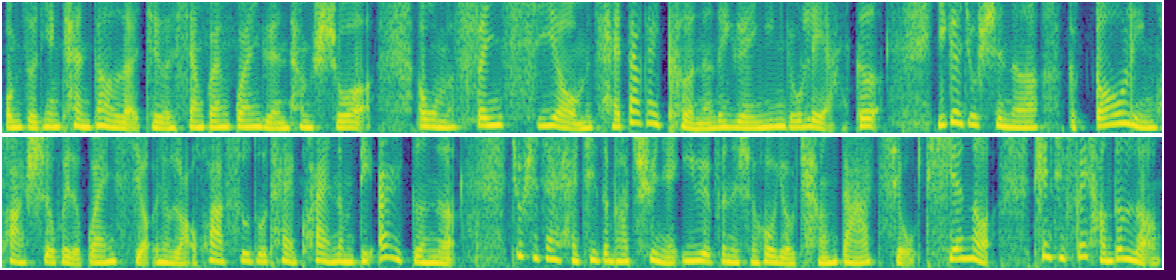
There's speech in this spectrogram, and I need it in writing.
我们昨天看到了这个相关官员他们说，呃，我们分析哦，我们才大概可能的原因有两两个，一个就是呢，个高龄化社会的关系哦，因为老化速度太快。那么第二个呢，就是在还记得吗？去年一月份的时候，有长达九天呢，天气非常的冷，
